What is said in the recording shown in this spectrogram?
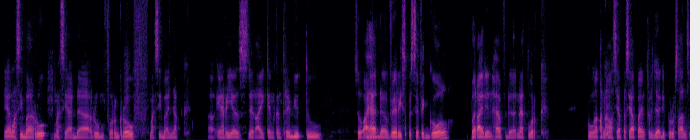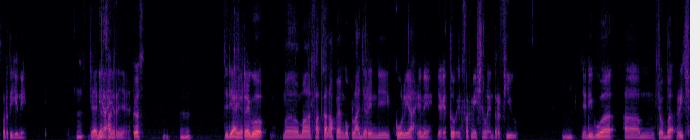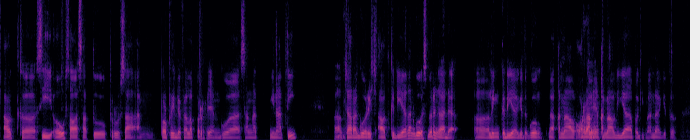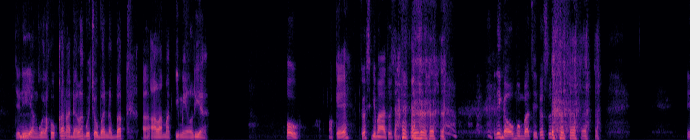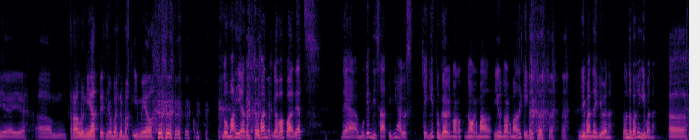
ya masih baru, masih ada room for growth, masih banyak uh, areas that I can contribute to. So I had a very specific goal, but I didn't have the network. Gue gak kenal Oke. siapa-siapa yang kerja di perusahaan seperti ini. mm, Jadi hard. akhirnya, Terus, mm, jadi akhirnya gue memanfaatkan apa yang gue pelajarin di kuliah ini, yaitu informational interview. mm, Jadi gue um, coba reach out ke CEO salah satu perusahaan property developer yang gue sangat minati. Um, cara gue reach out ke dia kan gue sebenarnya nggak ada uh, link ke dia gitu. Gue nggak kenal orang Oke. yang kenal dia apa gimana gitu. Jadi Hmm. yang gue lakukan adalah gue coba nebak uh, alamat email dia. oh, oke. Terus gimana tuh ini gak umum banget sih. Terus, terus Iya iya, Um, terlalu niat deh nyoba nebak email. lumayan cuman nggak apa-apa that's ya mungkin di saat ini harus kayak gitu gak nor- normal new normalnya kayak gitu gimana gimana lu nebaknya gimana eh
